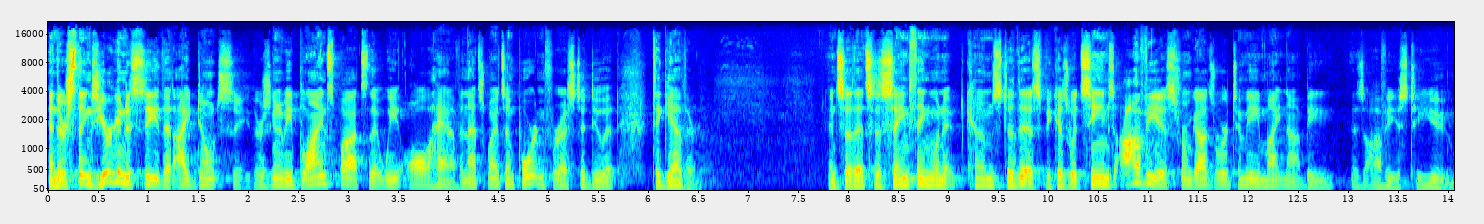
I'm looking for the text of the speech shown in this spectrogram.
And there's things you're going to see that I don't see. There's going to be blind spots that we all have. And that's why it's important for us to do it together. And so that's the same thing when it comes to this, because what seems obvious from God's word to me might not be as obvious to you.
